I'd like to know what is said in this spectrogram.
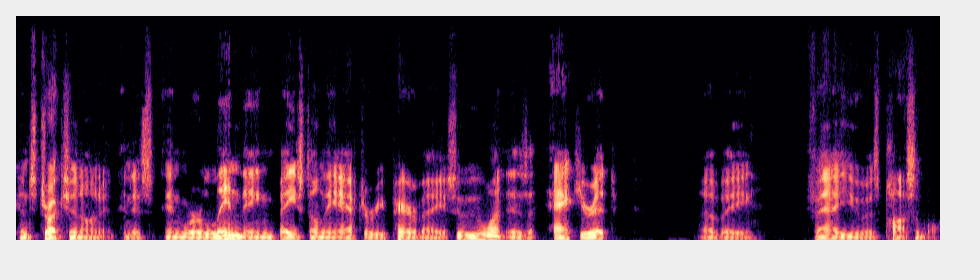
construction on it and it's and we're lending based on the after repair value so we want as accurate of a value as possible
